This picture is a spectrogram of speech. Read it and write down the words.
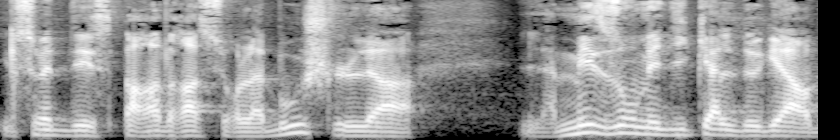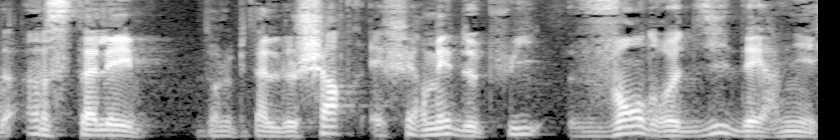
Ils se mettent des sparadraps sur la bouche. La, la maison médicale de garde installée dans l'hôpital de Chartres est fermée depuis vendredi dernier.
